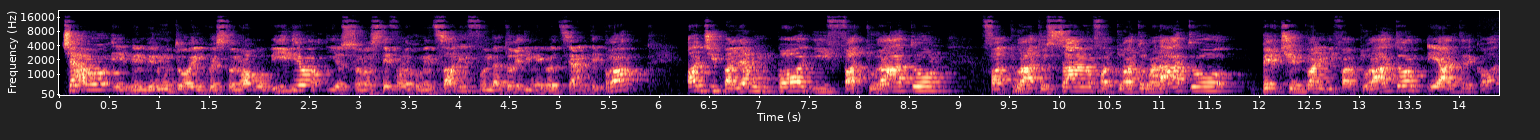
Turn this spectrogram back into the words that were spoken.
Ciao e benvenuto in questo nuovo video, io sono Stefano Comezzoli, fondatore di Negoziante Pro. Oggi parliamo un po' di fatturato, fatturato sano, fatturato malato, percentuali di fatturato e altre cose.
